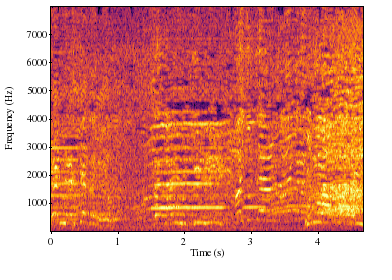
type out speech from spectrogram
ਇਹ ਨੇਕੇ ਤੇ ਗਏ ਤੇ ਨਹੀਂ ਮਿੱਟੀ ਨਹੀਂ ਸ਼ੁਰੂਆਤ ਆ ਰਹੀ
